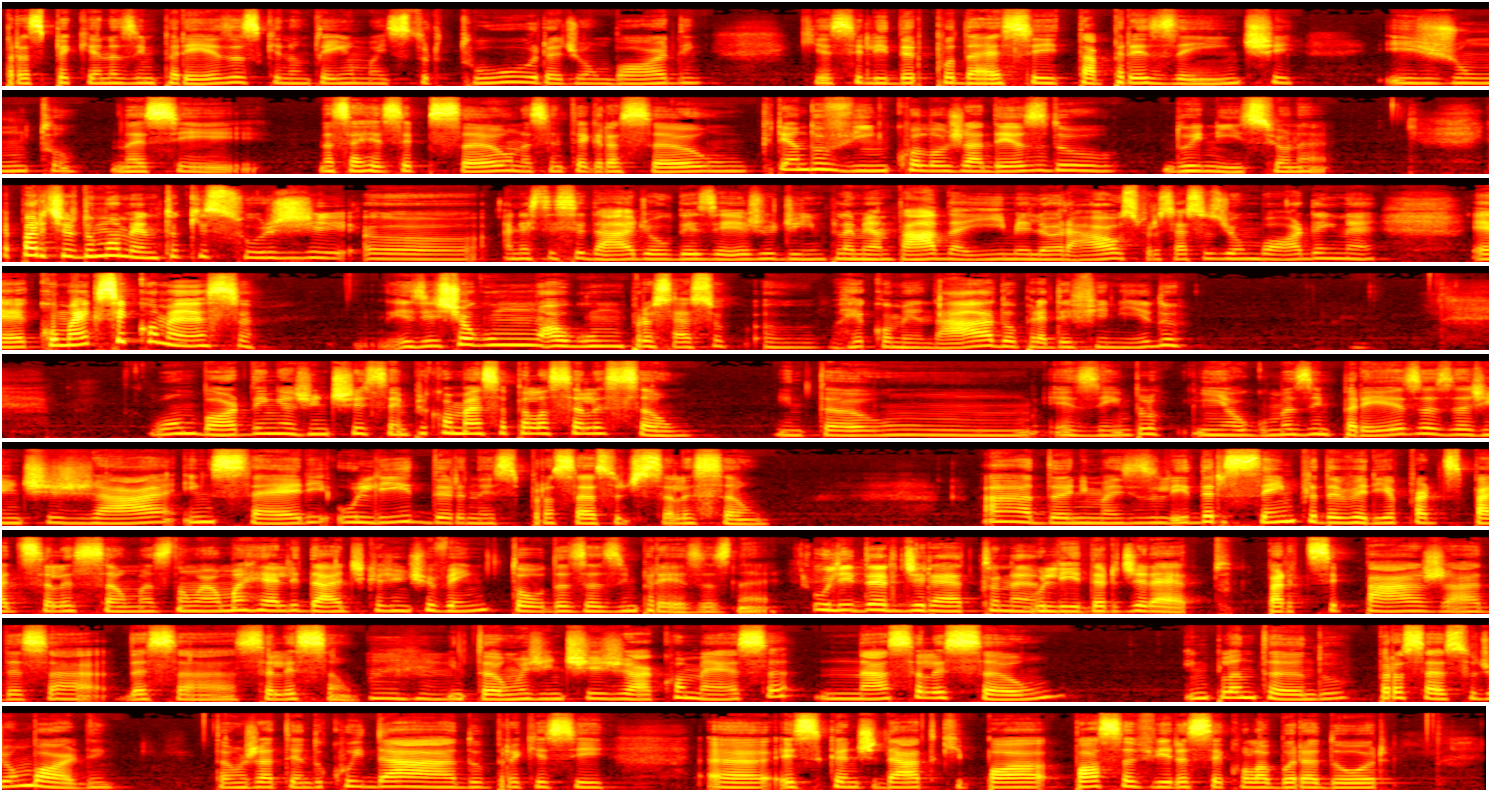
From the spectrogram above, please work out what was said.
para as pequenas empresas que não têm uma estrutura de onboarding, que esse líder pudesse estar presente e junto nesse, nessa recepção, nessa integração, criando vínculo já desde o do início, né? E a partir do momento que surge uh, a necessidade ou o desejo de implementar daí, melhorar os processos de onboarding, né? É, como é que se começa? Existe algum, algum processo uh, recomendado ou pré-definido? O onboarding a gente sempre começa pela seleção. Então, exemplo, em algumas empresas a gente já insere o líder nesse processo de seleção. Ah, Dani, mas o líder sempre deveria participar de seleção, mas não é uma realidade que a gente vê em todas as empresas, né? O líder direto, né? O líder direto, participar já dessa, dessa seleção. Uhum. Então, a gente já começa na seleção implantando processo de onboarding. Então, já tendo cuidado para que esse, uh, esse candidato que po possa vir a ser colaborador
